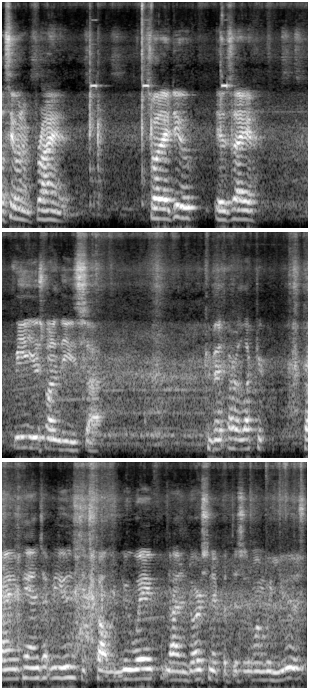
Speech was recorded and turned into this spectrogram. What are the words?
I'll say when I'm frying it. So what I do is I, we use one of these uh, or electric frying pans that we used. It's called the New Wave. I'm not endorsing it, but this is one we used.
